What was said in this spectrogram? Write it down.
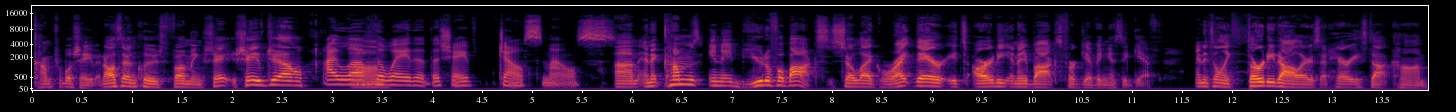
comfortable shave. It also includes foaming sha- shave gel, I love the um, way that the shave gel smells. um, and it comes in a beautiful box. So, like right there, it's already in a box for giving as a gift. And it's only $30 at harrys.com.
